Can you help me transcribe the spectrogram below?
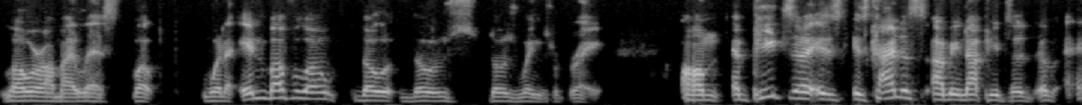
lower on my list, but when in Buffalo, those those those wings were great. Um, and pizza is is kind of I mean not pizza, uh,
